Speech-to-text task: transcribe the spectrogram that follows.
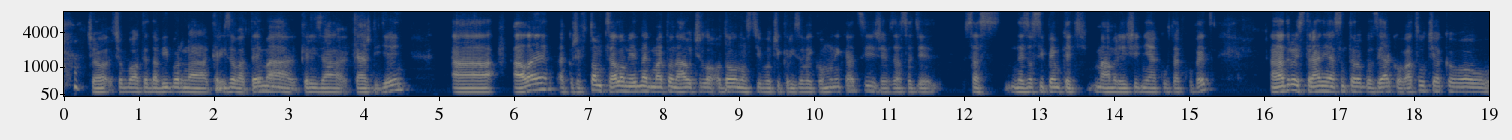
čo, čo bola teda výborná krízová téma, kríza každý deň. A, ale akože v tom celom jednak ma to naučilo odolnosti voči krízovej komunikácii, že v zásade sa nezosypem, keď mám riešiť nejakú takú vec. A na druhej strane ja som to robil s Jarkou Vaculčiakovou, e,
